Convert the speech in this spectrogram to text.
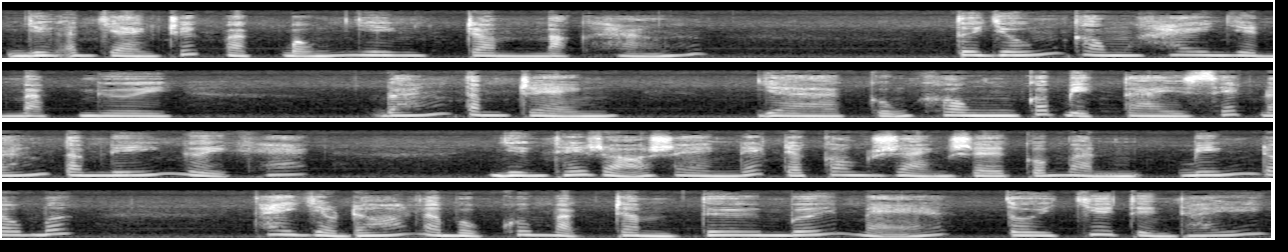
Nhưng anh chàng trước mặt bỗng nhiên trầm mặt hẳn. Tôi vốn không hay nhìn mặt người, đoán tâm trạng và cũng không có biệt tài xét đoán tâm lý người khác. Nhưng thấy rõ ràng nét trẻ con rạng rỡ của Mạnh biến đâu mất. Thay vào đó là một khuôn mặt trầm tư mới mẻ tôi chưa từng thấy.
